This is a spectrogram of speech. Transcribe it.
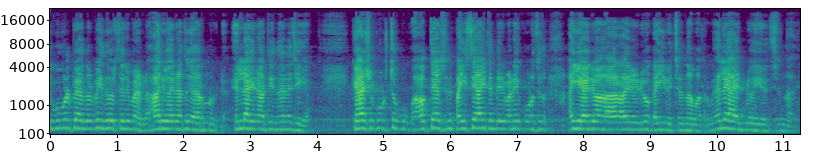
ഗൂഗിൾ പേ വന്നപ്പോൾ തന്നെ വേണ്ട. ആരും അതിനകത്ത് കയറണമില്ല. എല്ലാം അതിനകത്ത് ഇന്ന് തന്നെ ചെയ്യാം. ക്യാഷ് കുറച്ച് അത്യാവശ്യത്തിന് അത്യാവശ്യം പൈസ ആയിട്ട് എന്തെങ്കിലും വേണമെങ്കിൽ കുറച്ച് അയ്യായിരം ആറായിരം രൂപ കൈ വെച്ചിരുന്നാൽ മാത്രം മതി. അല്ലെങ്കിൽ ആയിരം രൂപ കൈ വെച്ചിരുന്നാൽ മതി.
